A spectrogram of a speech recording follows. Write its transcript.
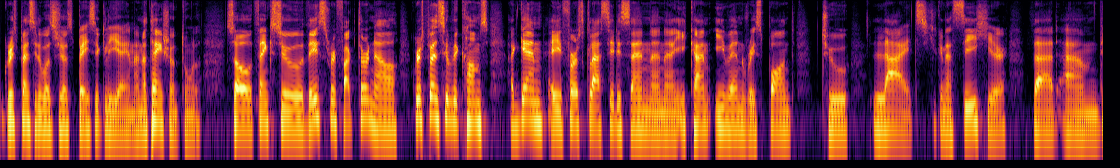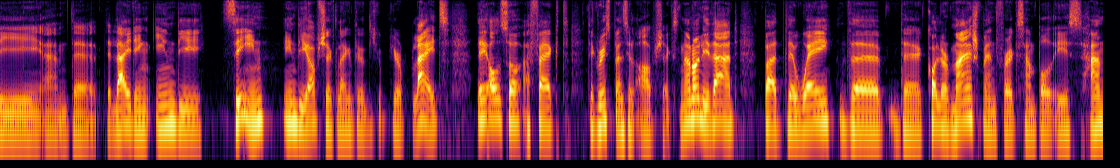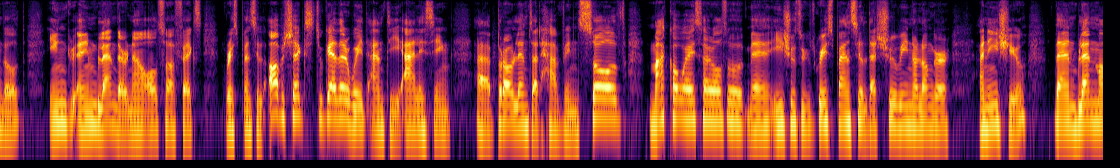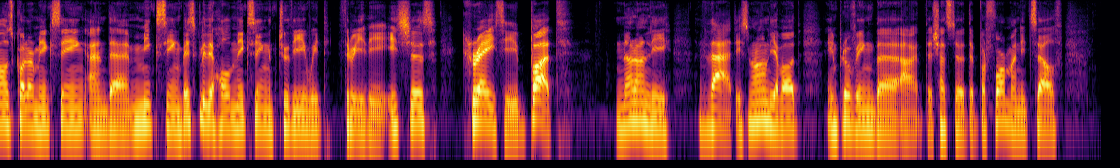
Grease Pencil was just basically an annotation tool. So thanks to this refactor, now Grease Pencil becomes, again, a first-class citizen and uh, it can even respond to lights. You can see here that um, the, um, the, the lighting in the scene in the object, like the, your lights, they also affect the grease pencil objects. Not only that, but the way the the color management, for example, is handled in, in Blender now also affects grease pencil objects together with anti-aliasing uh, problems that have been solved. macOS are also uh, issues with grease pencil that should be no longer an issue. Then blend modes, color mixing, and uh, mixing, basically the whole mixing 2D with 3D. It's just crazy. But not only that, it's not only about improving the uh, the just the, the performance itself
